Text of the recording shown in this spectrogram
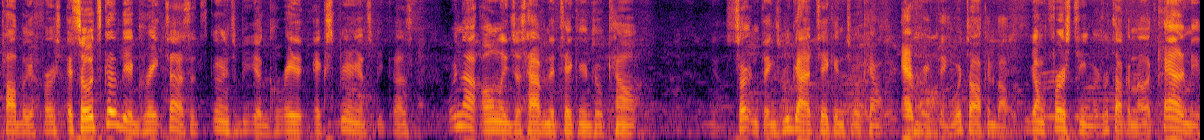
probably a first. And so it's going to be a great test. It's going to be a great experience because we're not only just having to take into account certain things. We got to take into account everything. We're talking about young first teamers. We're talking about academy.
